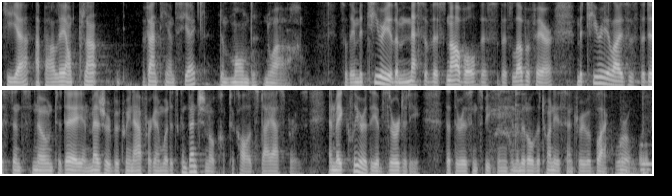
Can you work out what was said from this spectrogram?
qu'il y a à parler en plein XXe siècle de monde noir. So they material the mess of this novel, this, this love affair, materializes the distance known today and measured between Africa and what it's conventional to call its diasporas, and make clear the absurdity that there is in speaking in the middle of the 20th century of a black world.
